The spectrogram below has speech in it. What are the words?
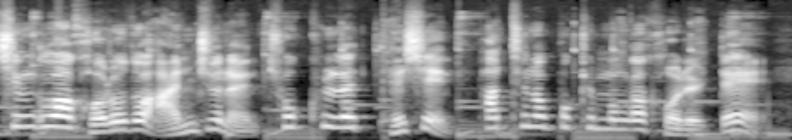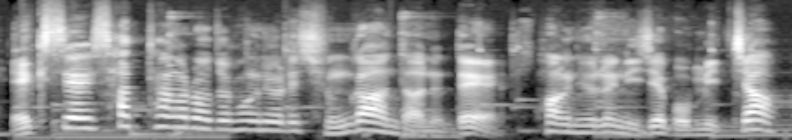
친구와 걸어도 안 주는 초콜릿 대신 파트너 포켓몬과 걸을 때 XL 사탕을 얻을 확률이 증가한다는데 확률은 이제 못 믿죠?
